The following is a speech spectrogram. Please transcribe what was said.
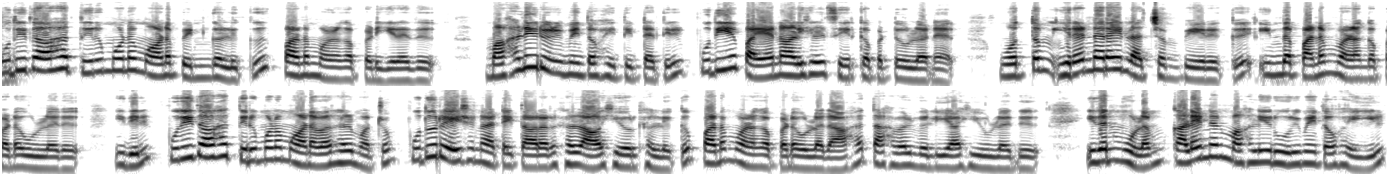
புதிதாக திருமணமான பெண்களுக்கு பணம் வழங்கப்படுகிறது. மகளிர் உரிமை தொகை திட்டத்தில் புதிய பயனாளிகள் சேர்க்கப்பட்டுள்ளனர். மொத்தம் இரண்டரை லட்சம் பேருக்கு இந்த பணம் வழங்கப்பட உள்ளது. இதில் புதிதாக திருமணமானவர்கள் மற்றும் புது ரேஷன் அட்டைதாரர்கள் ஆகியோர்களுக்கு பணம் வழங்கப்பட உள்ளதாக தகவல் வெளியாகியுள்ளது. இதன் மூலம் கலைஞர் மகளிர் உரிமை தொகையில்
